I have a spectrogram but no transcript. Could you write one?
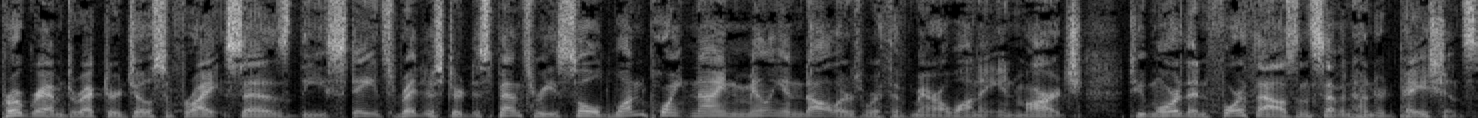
Program Director Joseph Wright says the state's registered dispensaries sold $1.9 million worth of marijuana in March to more than 4,700 patients.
